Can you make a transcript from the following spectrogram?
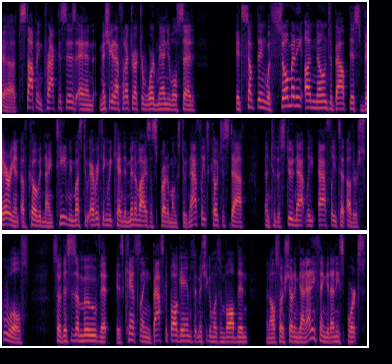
uh, stopping practices. And Michigan Athletic Director Warde Manuel said, it's something with so many unknowns about this variant of COVID 19. We must do everything we can to minimize the spread among student athletes, coaches, staff, and to the student athlete, athletes at other schools. So, this is a move that is canceling basketball games that Michigan was involved in and also shutting down anything that any sports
